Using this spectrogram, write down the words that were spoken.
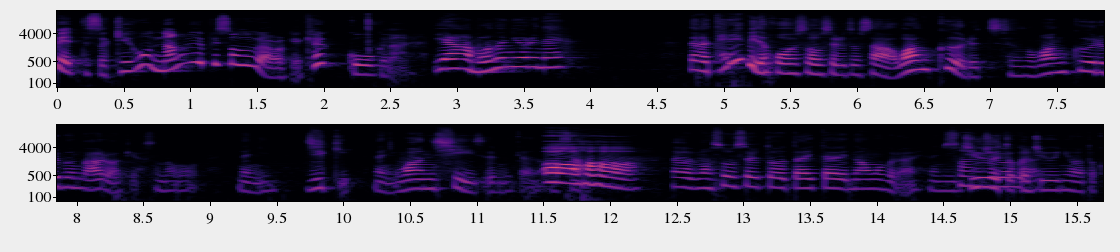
メってさ基本何エピソードぐらいあるわけ？結構多くない？いやーものによるね。だからテレビで放送するとさワンクールってそのワンクール分があるわけよ。その何？時期？何？ワンシーズンみたいなあだからまあそうすると大体何話ぐらい？何？30 10とか話ぐら12話とか。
